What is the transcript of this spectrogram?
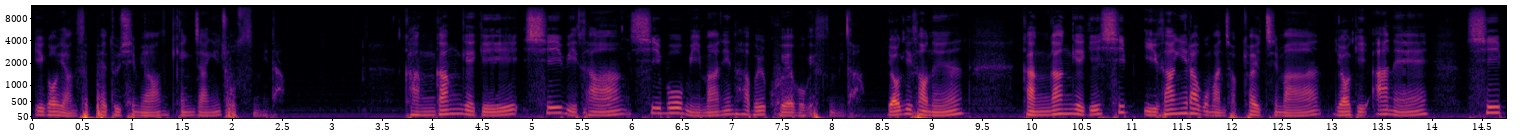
이거 연습해 두시면 굉장히 좋습니다. 관광객이 10 이상 15 미만인 합을 구해 보겠습니다. 여기서는 관광객이 10 이상이라고만 적혀 있지만 여기 안에 10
